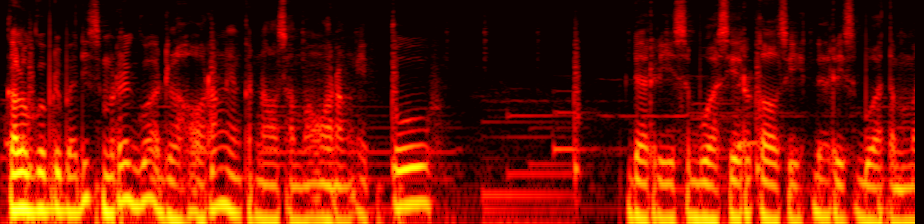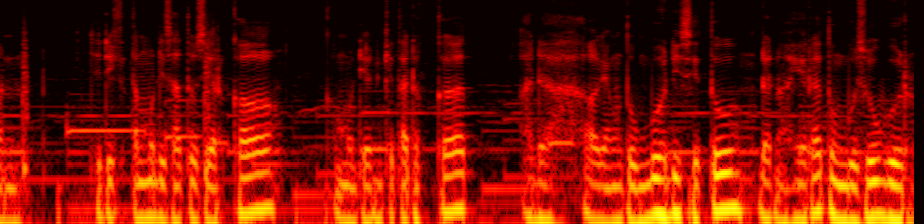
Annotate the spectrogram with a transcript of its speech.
Kalau gue pribadi sebenarnya gue adalah orang yang kenal sama orang itu dari sebuah circle sih, dari sebuah temen. Jadi ketemu di satu circle, kemudian kita deket, ada hal yang tumbuh di situ, dan akhirnya tumbuh subur.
